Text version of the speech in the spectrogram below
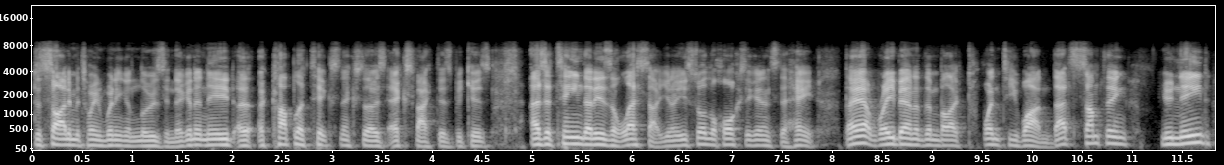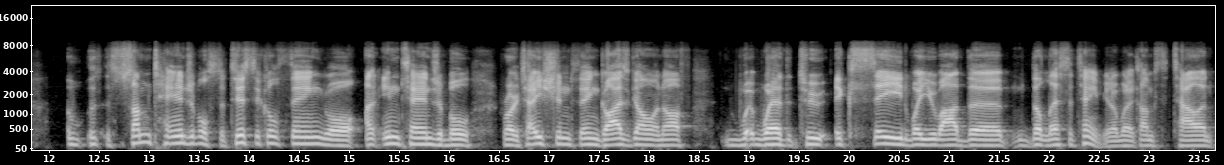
deciding between winning and losing. They're going to need a, a, couple of ticks next to those X factors because as a team that is a lesser, you know, you saw the Hawks against the Heat, they out rebounded them by like 21. That's something you need some tangible statistical thing or an intangible rotation thing, guys going off where to exceed where you are the the lesser team. You know, when it comes to talent,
